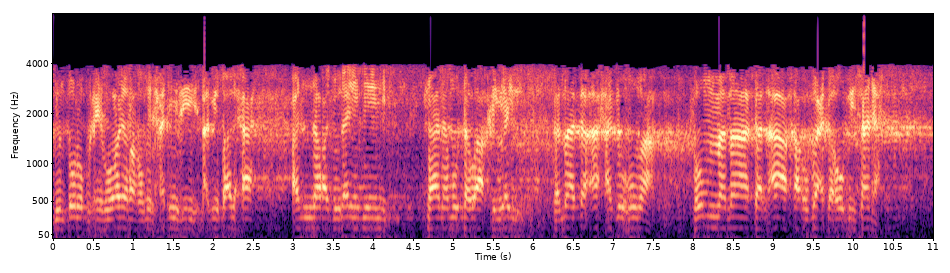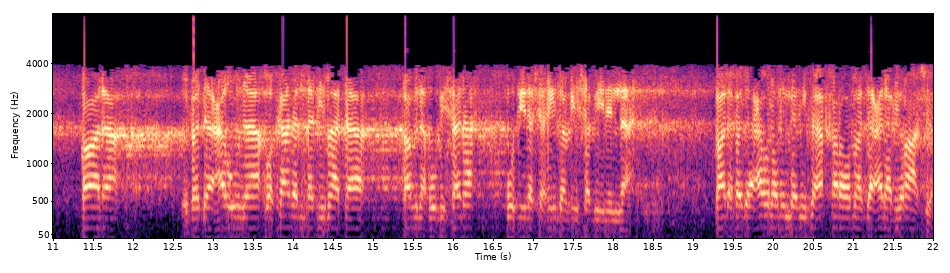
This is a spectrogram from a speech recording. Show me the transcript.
من طرق ابن هريرة ومن حديث أبي طلحة أن رجلين كان متواخيين فمات أحدهما. ثم مات الآخر بعده بسنة. قال فدعونا وكان الذي مات قبله بسنة قتل شهيدا في سبيل الله. قال فدعونا للذي تأخر ومات على فراشه.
